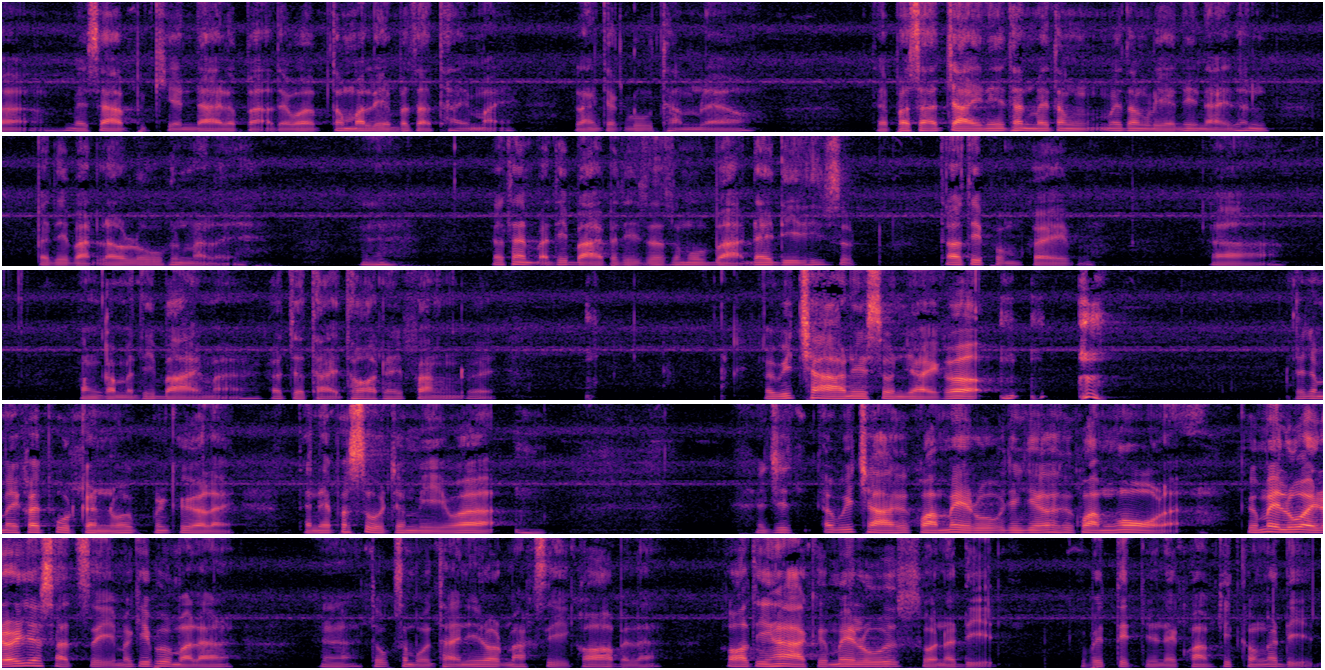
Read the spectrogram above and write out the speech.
ไม่ทราบเขียนได้หรือเปล่า แต่ว่าต้องมาเรียนภาษาไทยใหม่ หลังจากรู้ทำแล้ว แต่ภาษาใจนี่ท่านไม่ต้องไม่ต้องเรียนที่ไหน ท่านปฏิบัติเรารู้ขึ้นมาเลยแล้วท่านอธิบายปฏิจจสมุปบาทได้ดีที่สุด เท่าที่ผมเคยฟังคำอธิบายมา ก็จะถ่ายทอดให้ฟังด้วยวิชานี่ส่วนใหญ่ก็จะไม่ค่อยพูดกันว่ามันคืออะไร แต่ในพระสูตรจะมีว่าอวิชชาคือความไม่รู้จริงๆก็คือความโง่แหละคือไม่รู้อริยสัจสี่เมื่อกี้พูดมาแล้วนะทุกสมุทัยนิโรธมรรคสี่ข้อไปแล้ว ข้อที่ห้าคือไม่รู้ส่วนอดีต คือไปติดอยู่ในความคิดของอดีต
